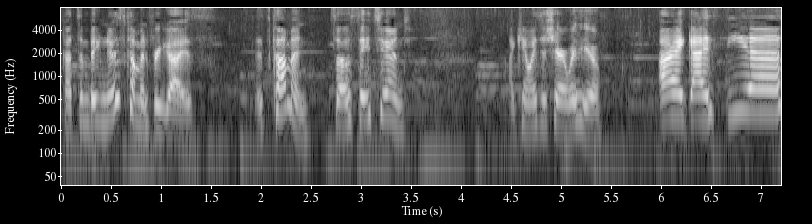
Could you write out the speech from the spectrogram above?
got some big news coming for you guys. It's coming, so stay tuned. I can't wait to share it with you. All right, guys, see ya.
